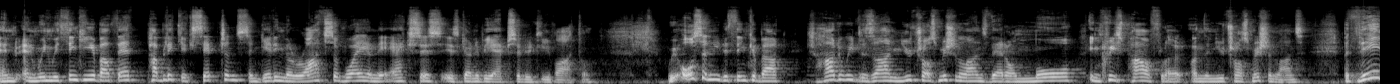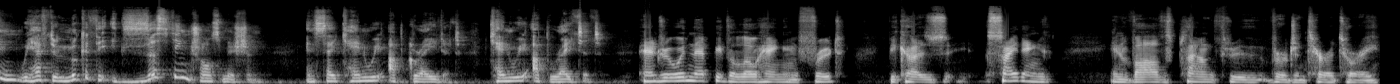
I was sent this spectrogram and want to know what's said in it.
and, and when we're thinking about that, public acceptance and getting the rights of way and the access is going to be absolutely vital. We also need to think about how do we design new transmission lines that are more increased power flow on the new transmission lines. But then we have to look at the existing transmission and say, can we upgrade it? Can we uprate it? Andrew, wouldn't that be the low hanging fruit? Because siting involves plowing through virgin territory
